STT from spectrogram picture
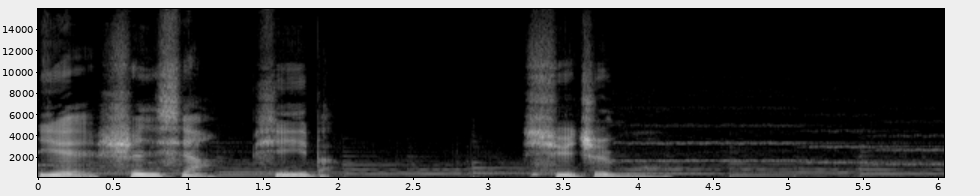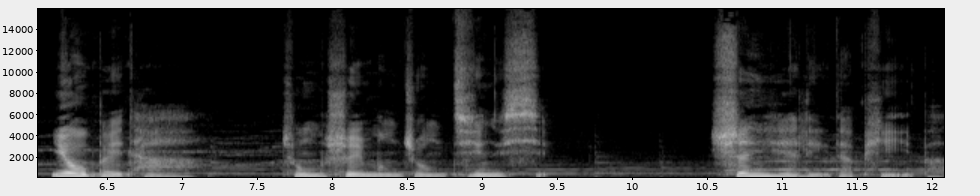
夜深向琵琶，徐志摩又被他从睡梦中惊醒。深夜里的琵琶，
